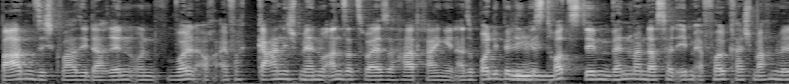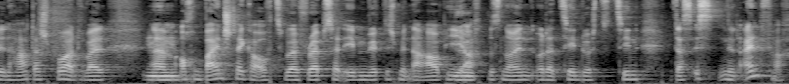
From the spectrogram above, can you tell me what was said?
baden sich quasi darin und wollen auch einfach gar nicht mehr nur ansatzweise hart reingehen. Also Bodybuilding Mhm. ist trotzdem, wenn man das halt eben erfolgreich machen will, ein harter Sport, weil Mhm. ähm, auch ein Beinstrecker auf 12 Reps halt eben wirklich mit einer API Ja. 8 bis 9 oder 10 durchzuziehen, das ist nicht einfach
